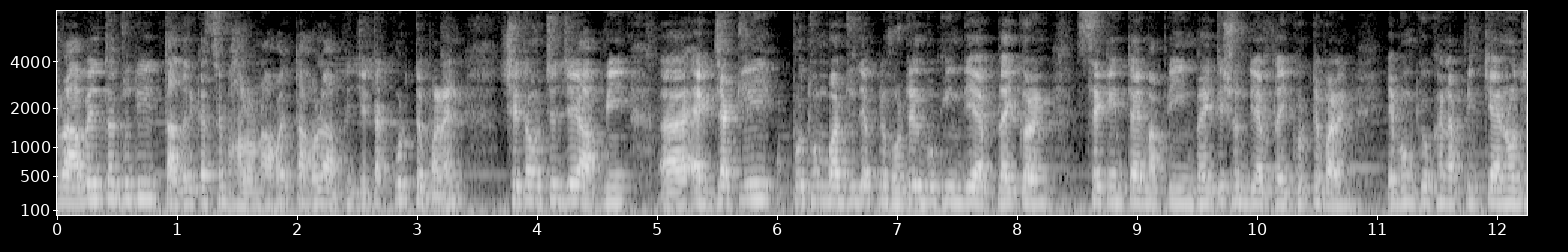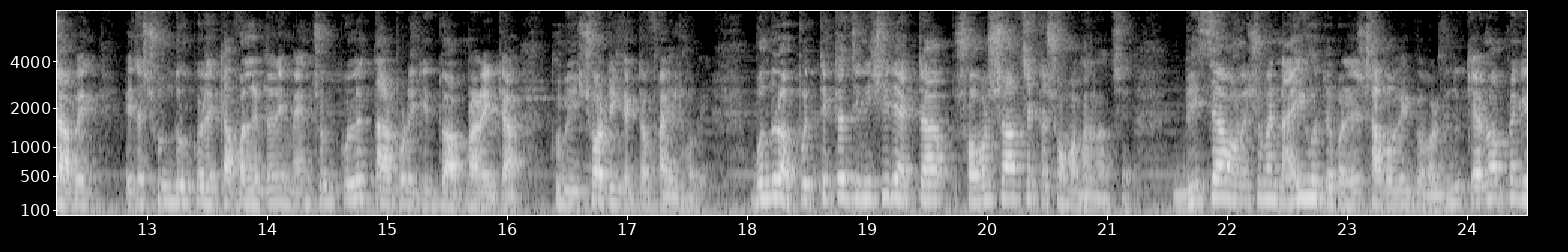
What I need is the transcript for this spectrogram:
ট্রাভেলটা যদি তাদের কাছে ভালো না হয়, তাহলে আপনি যেটা করতে পারেন সেটা হচ্ছে যে আপনি একজাক্টলি প্রথমবার যদি আপনি হোটেল বুকিং দিয়ে অ্যাপ্লাই করেন সেকেন্ড টাইম আপনি ইনভাইটেশন দিয়ে অ্যাপ্লাই করতে পারেন এবং কি ওখানে আপনি কেন যাবেন, এটা সুন্দর করে কাভার লেটারে মেনশন করলে তারপরে কিন্তু আপনার এটা খুবই সঠিক একটা ফাইল হবে। বন্ধুরা, প্রত্যেকটা জিনিসেরই একটা সমস্যা আছে, একটা সমাধান আছে। ভিসা অনেক সময় নাই হতে পারে স্বাভাবিক ব্যাপার, কিন্তু কেন আপনাকে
